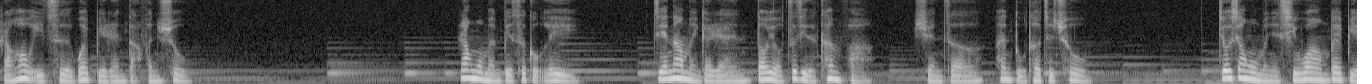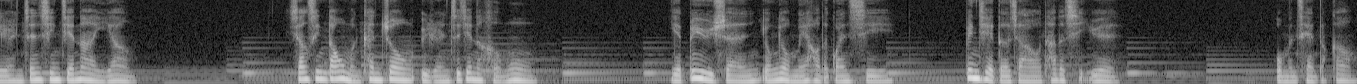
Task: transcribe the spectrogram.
然后以此为别人打分数。让我们彼此鼓励，接纳每个人都有自己的看法、选择和独特之处，就像我们也希望被别人真心接纳一样。相信当我们看重与人之间的和睦，也必与神拥有美好的关系，并且得着他的喜悦。我们前祷告，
